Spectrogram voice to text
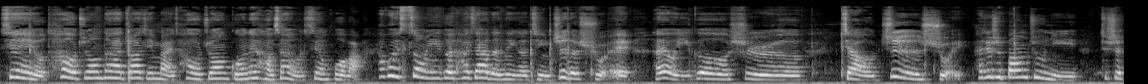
现在有套装，大家抓紧买套装，国内好像有现货吧？他会送一个他家的那个紧致的水，还有一个是角质水，它就是帮助你就是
